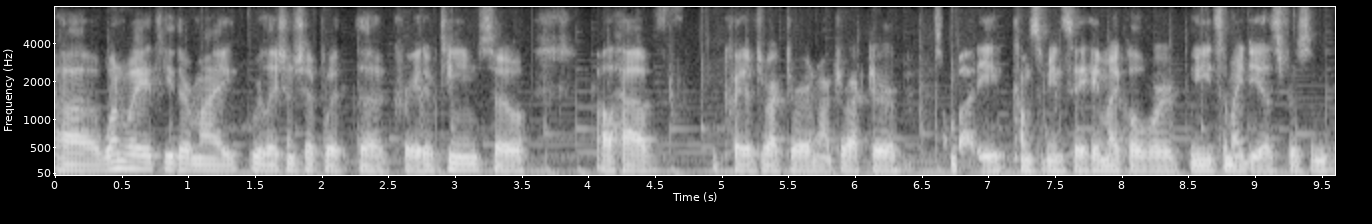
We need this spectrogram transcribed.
uh, one way it's either my relationship with the creative team. So I'll have creative director and art director. Somebody comes to me and say, "Hey, Michael, we're, we need some ideas for some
